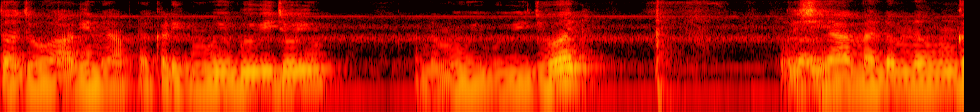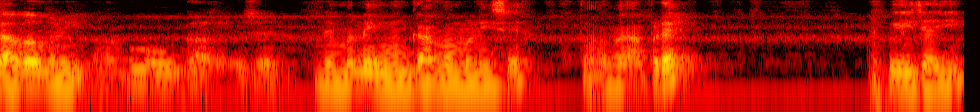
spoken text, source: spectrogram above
તો જો આવીને આપણે ઘડીક મૂવી બૂવી જોયું. અને મૂવી બૂવી જોઈ પછી આ મેડમને ઊંઘ આવવા મળી. બહુ ઊંઘ આવે છે. અને મને ઊંઘ આવવા મળી છે. તો હવે આપણે સુઈ જઈએ.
